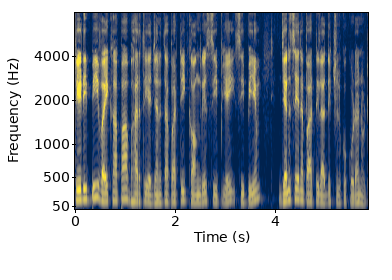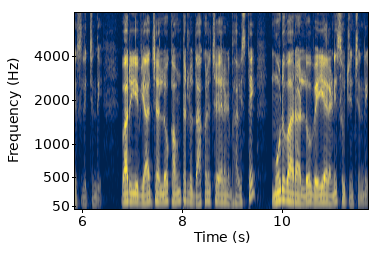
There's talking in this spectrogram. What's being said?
TDP Vaikapa Bharatiya Janata party Congress CPI CPM Janasena పార్టీల అధ్యక్షులకు కూడా నోటీసులు ఇచ్చింది. వారు ఈ వ్యాజ్యాల్లో కౌంటర్లు దాఖలు చేయాలని భావిస్తే మూడు వారాల్లో వేయాలని సూచించింది.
